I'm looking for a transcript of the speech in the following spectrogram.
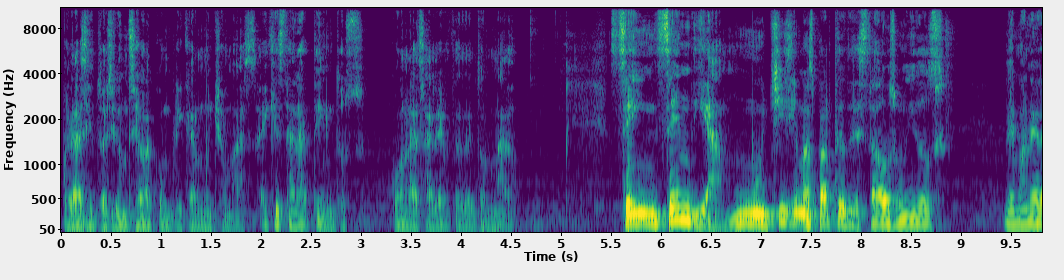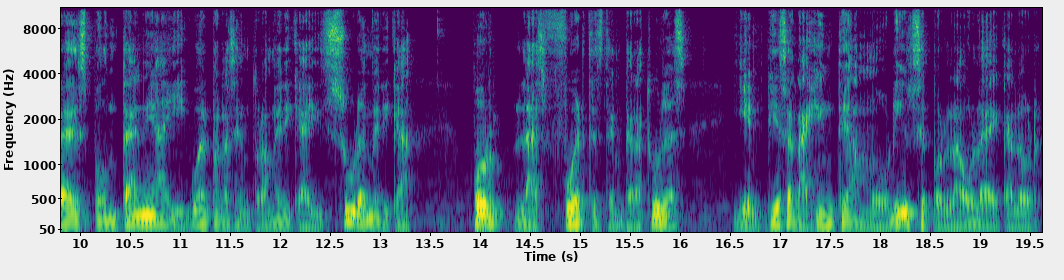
pues la situación se va a complicar mucho más. Hay que estar atentos con las alertas de tornado. Se incendia muchísimas partes de Estados Unidos de manera espontánea, igual para Centroamérica y Suramérica, por las fuertes temperaturas y empieza la gente a morirse por la ola de calor.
